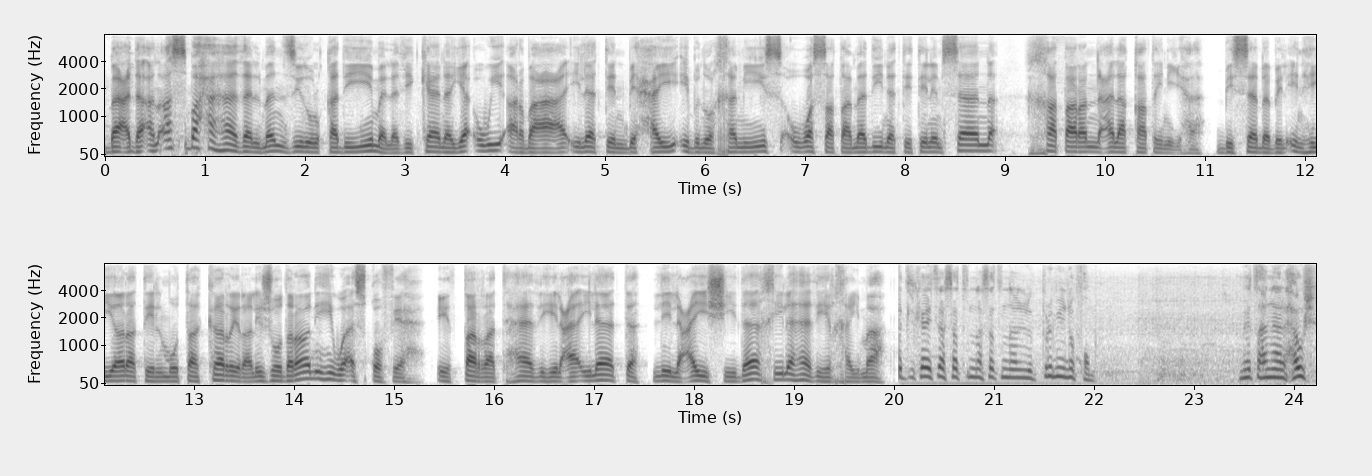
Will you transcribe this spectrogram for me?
بعد أن أصبح هذا المنزل القديم الذي كان يأوي أربع عائلات بحي ابن الخميس وسط مدينة تلمسان خطرا على قاطنيها بسبب الانهيارات المتكررة لجدرانه وأسقفه اضطرت هذه العائلات للعيش داخل هذه الخيمة. هذه الحوش.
